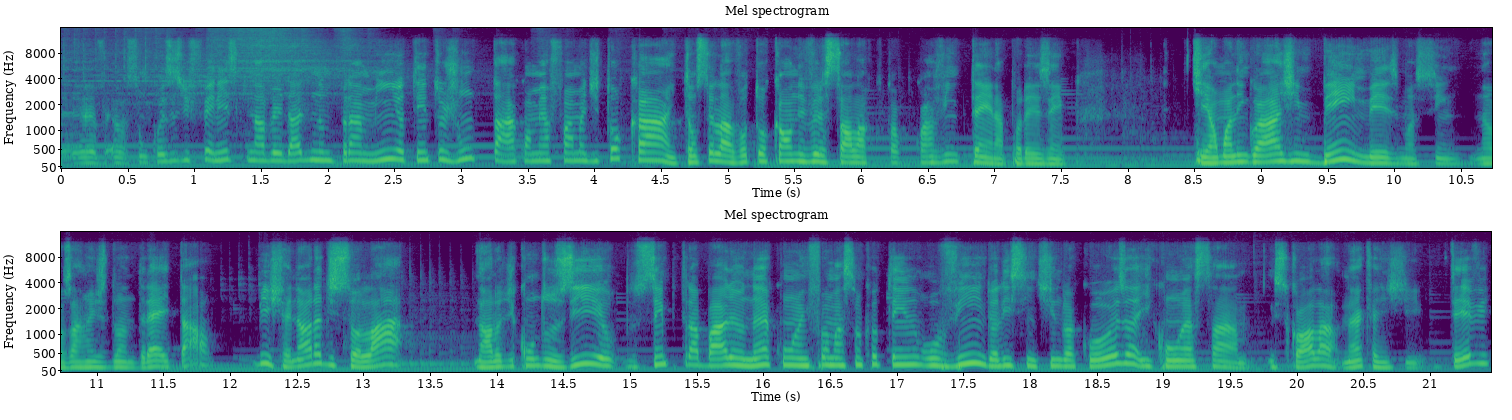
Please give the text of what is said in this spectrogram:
É, é, são coisas diferentes que, na verdade, pra mim, eu tento juntar com a minha forma de tocar. Então, sei lá, vou tocar universal lá com a vintena, por exemplo. Que é uma linguagem bem mesmo, assim, nos arranjos do André e tal. Bicho, aí na hora de solar, na hora de conduzir, eu sempre trabalho, né, com a informação que eu tenho ouvindo ali, sentindo a coisa e com essa escola, né, que a gente teve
